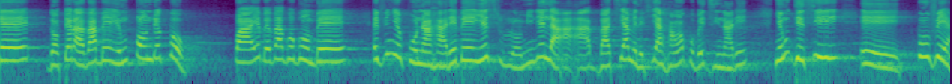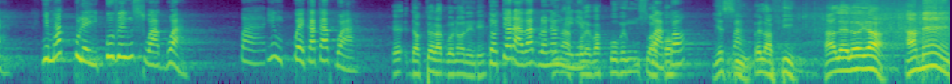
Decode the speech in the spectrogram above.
ye dɔktɔra va be ye ŋu kpɔ ŋu ɖe kpo kpɔa ye be va gogo be evinye ƒona ha ɖe be yesu lɔ mi ne le abatia me le fi ha wɔn kpo be dzina ɖe nye ŋu de si ee kpovea nye ma kplɔe yi kpove ŋusua gbɔa kpɔa ye ŋkpɔe kaka kpɔa Eh, Docteur agblɔ na nene. docteur ava gblɔ na Ne mu akplɔe nenea va kpo ve ŋusua gbɔ. Yesu, ele afi. Alléluia. Amen.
